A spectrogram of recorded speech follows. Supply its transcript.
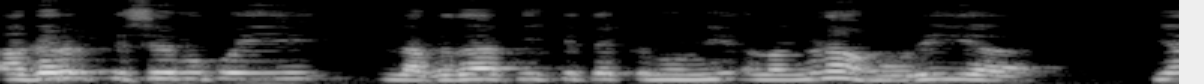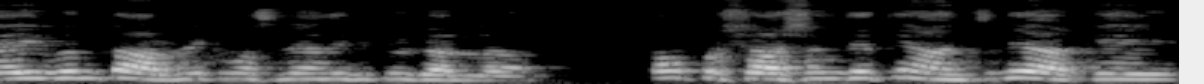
ਅਗਰ ਕਿਸੇ ਨੂੰ ਕੋਈ ਲੱਗਦਾ ਕਿ ਕਿਤੇ ਕਾਨੂੰਨੀ ਉਲੰਘਣਾ ਹੋ ਰਹੀ ਆ ਜਾਂ ਈਵਨ ਧਾਰਮਿਕ ਮਸਲਿਆਂ ਦੀ ਵੀ ਕੋਈ ਗੱਲ ਆ ਤਾਂ ਉਹ ਪ੍ਰਸ਼ਾਸਨ ਦੇ ਧਿਆਨ 'ਚ ਲਿਆ ਕੇ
